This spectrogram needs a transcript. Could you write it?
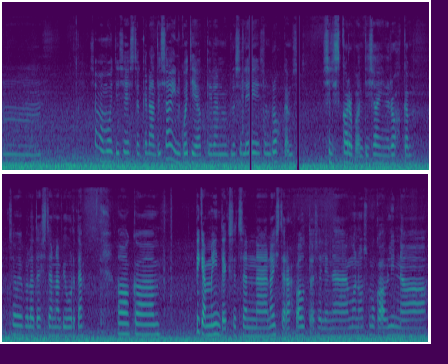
mm,. samamoodi seest on kena disain, Kodiaqil on võib-olla selle ees on rohkem sellist karbon disaini rohkem, see võib-olla tõesti annab juurde, aga pigem ma hindaks, et see on äh, naisterahva auto, selline mõnus, mugav linnamaastur.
